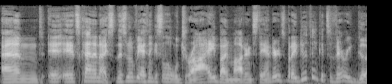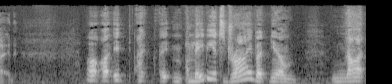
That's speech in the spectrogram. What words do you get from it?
and it, it's kind of nice. This movie, I think, is a little dry by modern standards, but I do think it's very good. Uh, uh, it, I, it, maybe it's dry, but you know, not.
